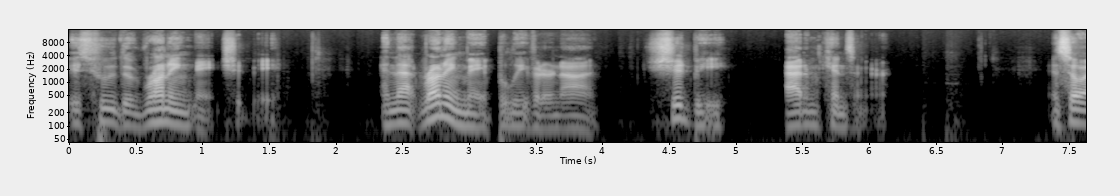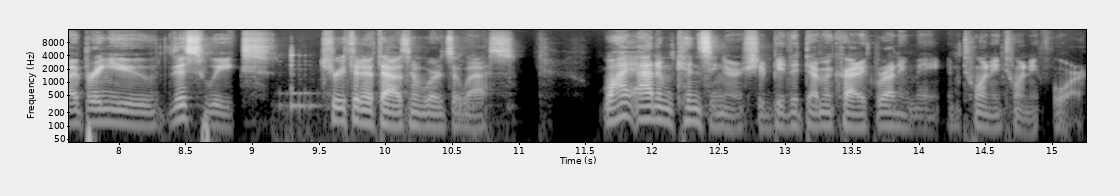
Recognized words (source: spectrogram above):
is who the running mate should be, and that running mate, believe it or not, should be Adam Kinzinger. And so I bring you this week's Truth in a Thousand Words or Less. Why Adam Kinzinger should be the Democratic running mate in 2024.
